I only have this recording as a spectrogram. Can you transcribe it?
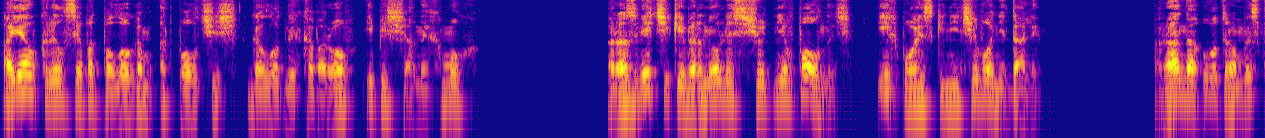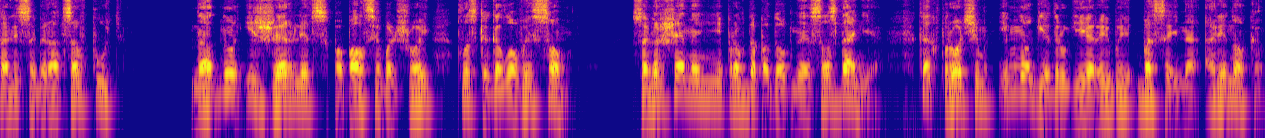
а я укрылся под пологом от полчищ голодных комаров и песчаных мух. Разведчики вернулись чуть не в полночь, их поиски ничего не дали. Рано утром мы стали собираться в путь. На одну из жерлиц попался большой плоскоголовый сом. Совершенно неправдоподобное создание, как, впрочем, и многие другие рыбы бассейна Оренока.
